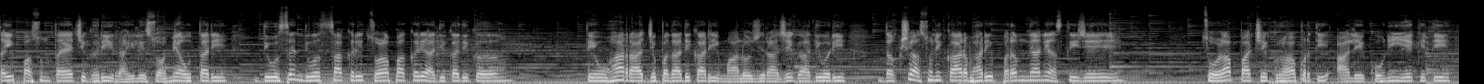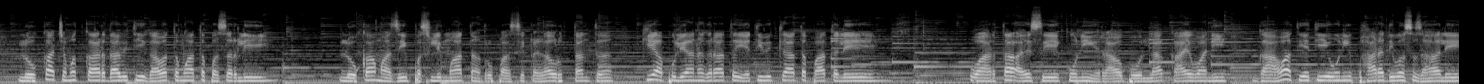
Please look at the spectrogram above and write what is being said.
तईपासून तयाची घरी राहिले स्वामी अवतारी दिवसेंदिवस साकरी चोळापा करी अधिकाधिक. तेव्हा राज्य पदाधिकारी मालोजी राजे गादीवरी दक्ष असून कारभारी परमज्ञानी असती जे चोळाप्पाचे गृहाप्रती आले कोणी एक येती लोका चमत्कार दाविती गावात मात पसरली. लोका माझी पसली मात रूपासे कळला वृत्तांत की आपुल्या नगरात यतिविख्यात पातले. वार्ता ऐसे कोणी राव बोलला काय वाणी गावात येते येऊन फार दिवस झाले.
